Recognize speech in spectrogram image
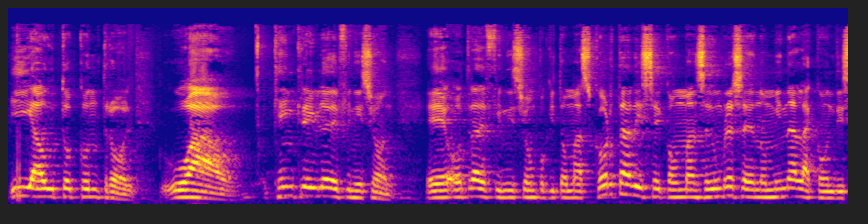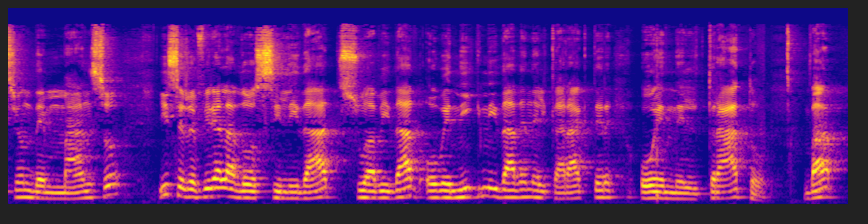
y autocontrol. ¡Wow! ¡Qué increíble definición! Eh, otra definición un poquito más corta dice, con mansedumbre se denomina la condición de manso y se refiere a la docilidad, suavidad o benignidad en el carácter o en el trato. Va.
